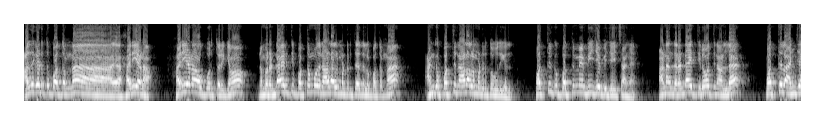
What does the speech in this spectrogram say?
அதுக்கடுத்து பார்த்தோம்னா ஹரியானா. ஹரியானாவை பொறுத்த வரைக்கும் நம்ம ரெண்டாயிரத்தி பத்தொன்பது நாடாளுமன்ற தேர்தலில் பார்த்தோம்னா அங்கே பத்து நாடாளுமன்ற தொகுதிகள். பத்துக்கு பத்துமே பிஜேபி ஜெயிச்சாங்க. ஆனால் அந்த ரெண்டாயிரத்தி இருபத்தி நாலில் பத்தில் அஞ்சு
